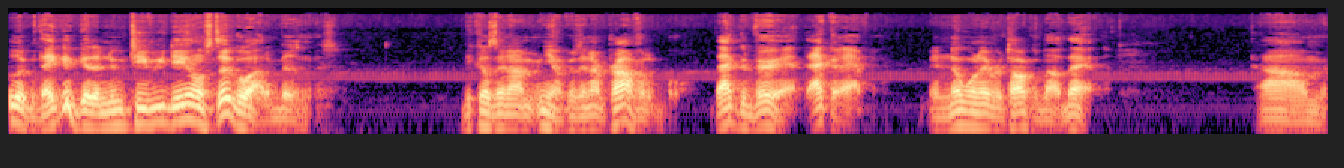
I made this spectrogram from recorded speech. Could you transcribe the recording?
look, they could get a new TV deal and still go out of business. because they're not you know because they're not profitable. That could very that could happen, and no one ever talked about that. Um,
